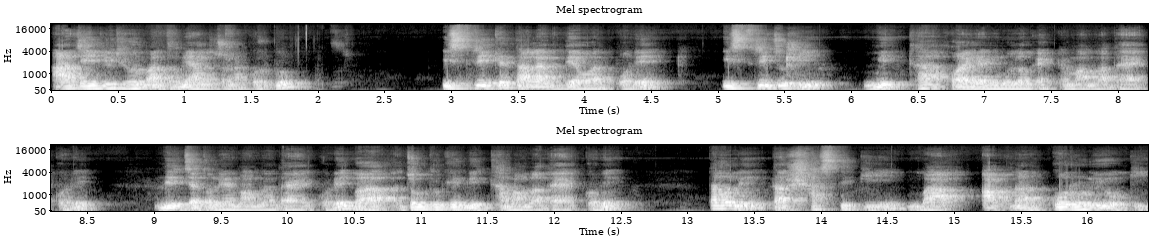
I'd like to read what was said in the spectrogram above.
আজ এই ভিডিওর মাধ্যমে আলোচনা করব, স্ত্রীকে তালাক দেওয়ার পরে স্ত্রী যদি মিথ্যা, হয়রানিমূলক একটা মামলা দায়ের করে, নির্যাতনের মামলা দায়ের করে বা যৌতুকের মিথ্যা মামলা দায়ের করে, তাহলে তার শাস্তি কি বা আপনার করণীয় কি?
